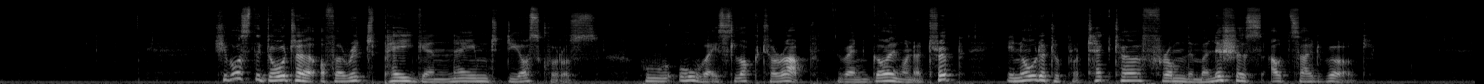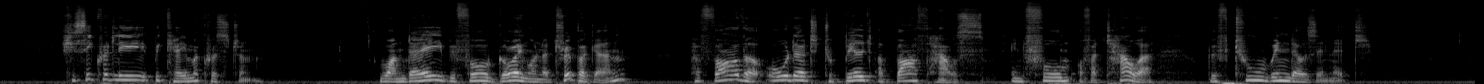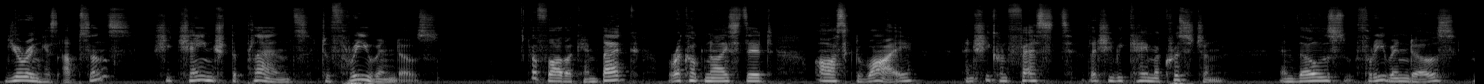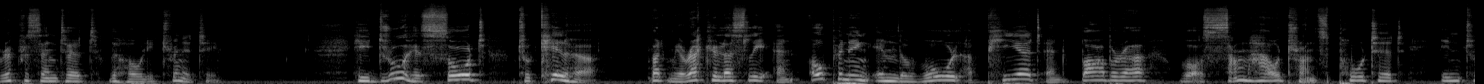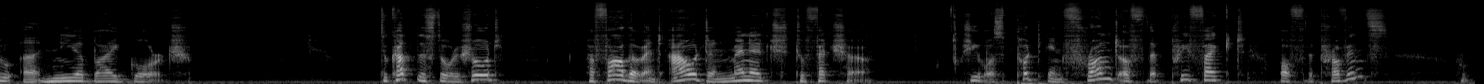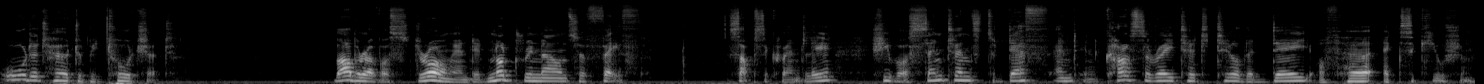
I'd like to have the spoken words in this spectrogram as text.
She was the daughter of a rich pagan named Dioscorus, who always locked her up when going on a trip in order to protect her from the malicious outside world. She secretly became a Christian. One day, before going on a trip again, her father ordered to build a bathhouse in form of a tower with two windows in it. During his absence, she changed the plans to three windows. Her father came back, recognized it, asked why, and she confessed that she became a Christian, and those three windows represented the Holy Trinity. He drew his sword to kill her, but miraculously an opening in the wall appeared and Barbara was somehow transported into a nearby gorge. To cut the story short, her father went out and managed to fetch her. She was put in front of the prefect of the province, who ordered her to be tortured. Barbara was strong and did not renounce her faith. Subsequently, she was sentenced to death and incarcerated till the day of her execution.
